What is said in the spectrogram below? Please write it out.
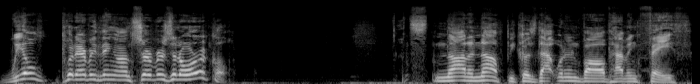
we'll put everything on servers at Oracle. It's not enough because that would involve having faith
